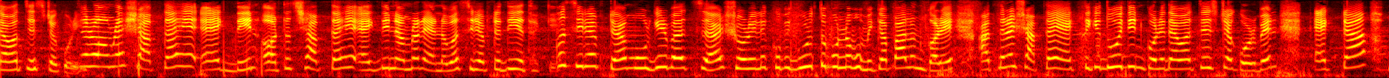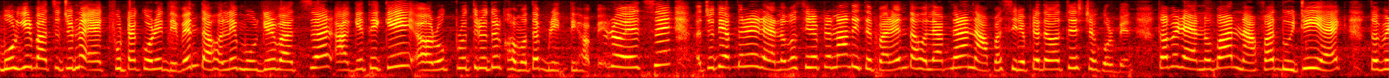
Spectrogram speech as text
দেওয়ার চেষ্টা করি। এছাড়াও আমরা সপ্তাহে একদিন অর্থাৎ সপ্তাহে একদিন আমরা র্যানোভা সিরাপটা দিয়ে থাকি। ও সিরাপটা মুরগির বাচ্চার শরীরে খুবই গুরুত্বপূর্ণ ভূমিকা পালন করে। আপনারা সপ্তাহে এক থেকে দুই দিন করে দেওয়ার চেষ্টা করবেন। একটা মুরগির বাচ্চার জন্য এক ফোঁটা করে দেবেন তাহলে মুরগির বাচ্চার আগে থেকেই রোগ প্রতিরোধের ক্ষমতা বৃদ্ধি হবে। রয়েছে যদি আপনারা র্যানোভা সিরাপটা না দিতে পারেন তাহলে আপনারা নাফা সিরাপটা দেওয়ার চেষ্টা করবেন। তবে র্যানোভা নাফা দুইটিই এক তবে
